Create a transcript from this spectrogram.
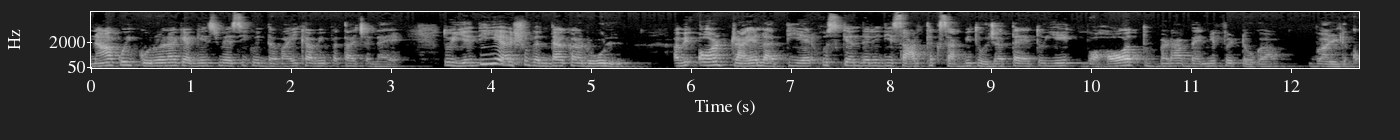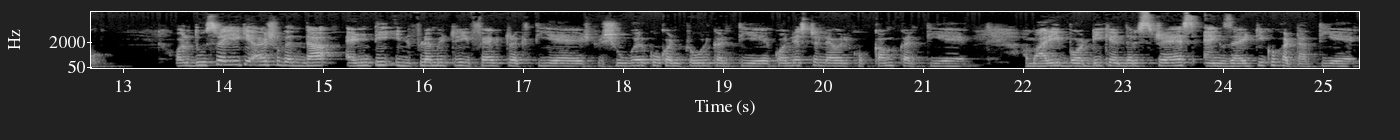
ना कोई कोरोना के अगेंस्ट में ऐसी कोई दवाई का भी पता चला है। तो यदि ये अश्वगंधा का रोल अभी और ट्रायल आती है, उसके अंदर यदि सार्थक साबित हो जाता है तो ये एक बहुत बड़ा बेनिफिट होगा वर्ल्ड को। और दूसरा ये कि अश्वगंधा एंटी इन्फ्लेमेटरी इफ़ेक्ट रखती है शुगर को कंट्रोल करती है कोलेस्ट्रॉल लेवल को कम करती है हमारी बॉडी के अंदर स्ट्रेस एंजाइटी को हटाती है,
